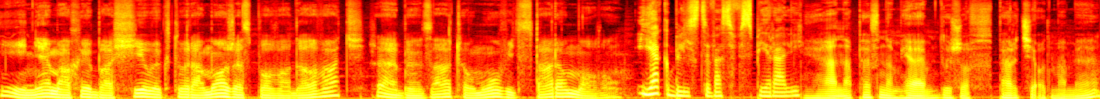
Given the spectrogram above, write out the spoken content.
i nie ma chyba siły, która może spowodować, żebym zaczął mówić starą mową. Jak bliscy was wspierali? Ja na pewno miałem dużo wsparcia od mamy,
